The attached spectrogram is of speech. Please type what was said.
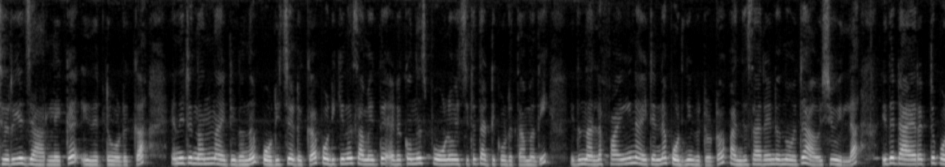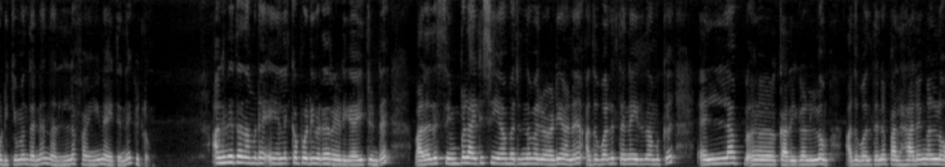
ചെറിയ ജാറിലേക്ക് ഇതിട്ട് കൊടുക്കുക. എന്നിട്ട് നന്നായിട്ട് ഇതൊന്ന് പൊടിച്ചെടുക്കുക. പൊടിക്കുന്ന സമയത്ത് ഇടയ്ക്കൊന്ന് സ്പൂൺ വെച്ചിട്ട് തട്ടി കൊടുത്താൽ മതി. ഇത് നല്ല ഫൈനായിട്ട് തന്നെ പൊടിഞ്ഞ് കിട്ടും കേട്ടോ പഞ്ചസാരേന്റെ ഒന്നും ഒരു ആവശ്യമില്ല ഇത് ഡയറക്റ്റ് പൊടിക്കുമ്പം തന്നെ നല്ല ഫൈനായിട്ട് തന്നെ കിട്ടും. അങ്ങനത്തെ നമ്മുടെ ഏലക്കപ്പൊടി ഇവിടെ റെഡി ആയിട്ടുണ്ട്. വളരെ സിമ്പിളായിട്ട് ചെയ്യാൻ പറ്റുന്ന പരിപാടിയാണ്. അതുപോലെ തന്നെ ഇത് നമുക്ക് എല്ലാ കറികളിലും അതുപോലെ തന്നെ പലഹാരങ്ങളിലും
